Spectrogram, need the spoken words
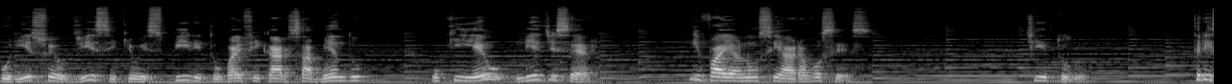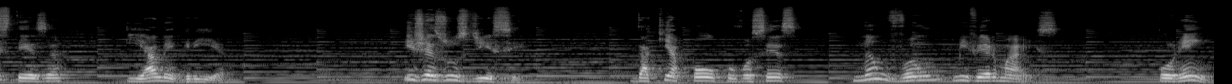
Por isso eu disse que o Espírito vai ficar sabendo o que eu lhe disser e vai anunciar a vocês. Título: Tristeza e Alegria. E Jesus disse: Daqui a pouco vocês não vão me ver mais. Porém,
